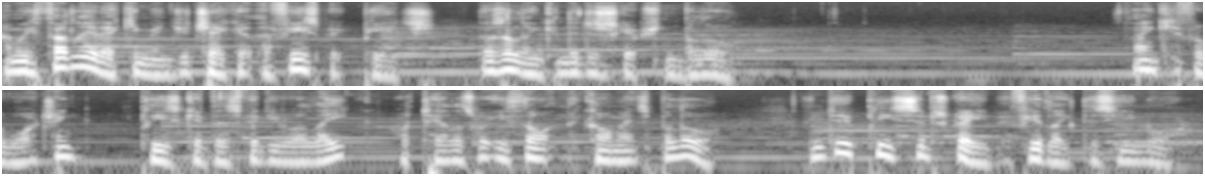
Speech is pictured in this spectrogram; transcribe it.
and we thoroughly recommend you check out their Facebook page. There's a link in the description below. Thank you for watching. Please give this video a like or tell us what you thought in the comments below, and do please subscribe if you'd like to see more.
